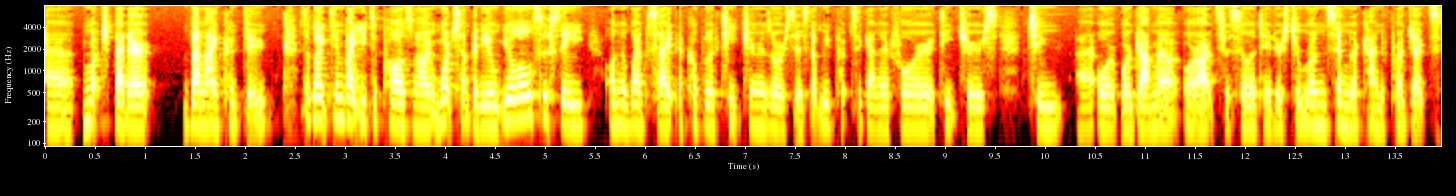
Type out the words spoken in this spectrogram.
uh, much better than I could do. So I'd like to invite you to pause now and watch that video. You'll also see on the website a couple of teaching resources that we put together for teachers to uh, or, or drama or arts facilitators to run similar kind of projects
